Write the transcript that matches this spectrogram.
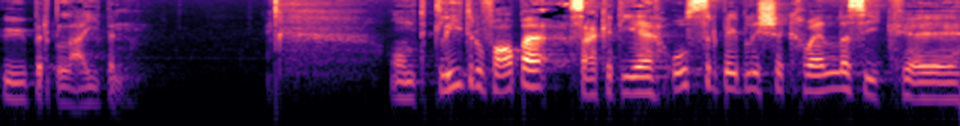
überbleiben. Und gleich darauf sagen die außerbiblischen Quellen, sei äh,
